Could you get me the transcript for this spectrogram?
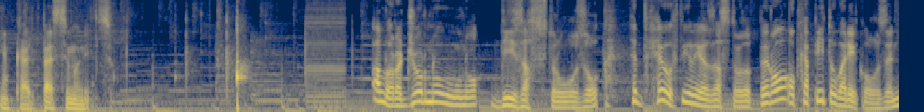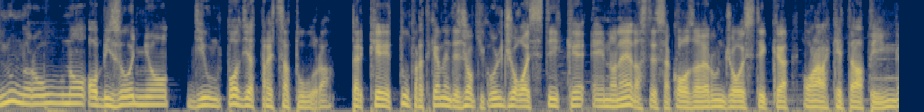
Ok, pessimo inizio. Allora, giorno 1, disastroso. Devo dire disastroso, però ho capito varie cose. Numero 1, ho bisogno di un po' di attrezzatura, perché tu praticamente giochi col joystick e non è la stessa cosa avere un joystick o una racchetta da ping.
